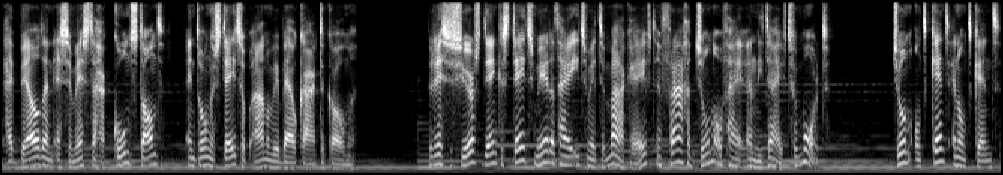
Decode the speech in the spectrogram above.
Hij belde en sms'te haar constant en drong er steeds op aan om weer bij elkaar te komen. De rechercheurs denken steeds meer dat hij er iets mee te maken heeft en vragen John of hij Anita heeft vermoord. John ontkent en ontkent,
